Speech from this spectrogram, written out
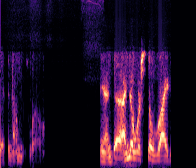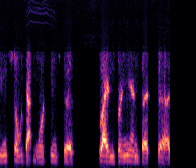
second album as well. And uh, I know we're still writing, so we got more tunes to write and bring in. But uh,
